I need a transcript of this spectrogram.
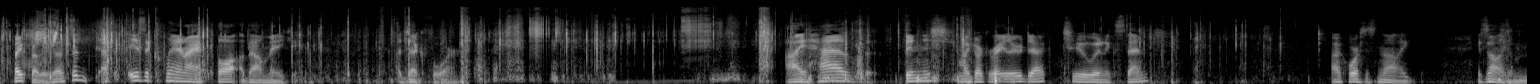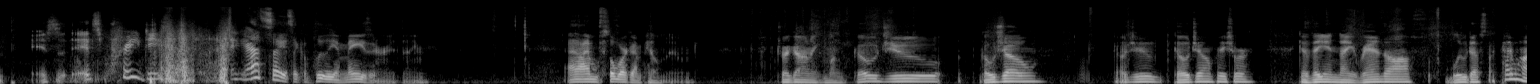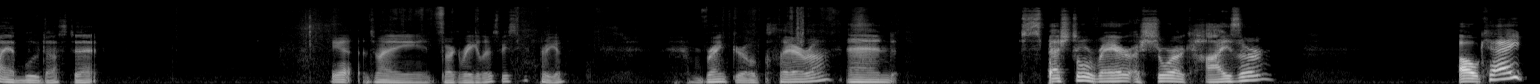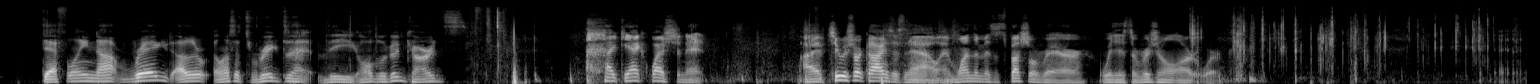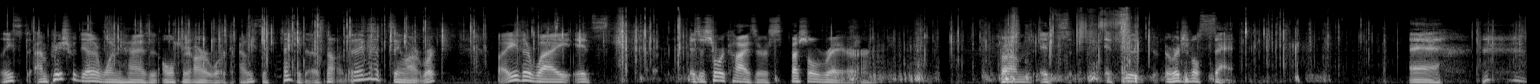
Spike Brothers, that's a, that is a clan I have thought about making a deck for. I have finished my Dark Regular deck to an extent. Of course, it's not like it's not like a it's it's pretty decent. I can't say it's like completely amazing or anything. And I'm still working on Pale Moon. Dragonic Monk Goju, Gojo, Goju, Gojo. I'm pretty sure. Gavian Knight Randolph, Blue Dust. I probably want to add Blue Dust to it. Yeah, it's my Dark Regulars VC. Pretty good. Rank Girl Clara and Special Rare Ashura Kaiser. Okay, definitely not rigged. Other unless it's rigged to the all the good cards. I can't question it. I have two Ashura Kaisers now, and one of them is a special rare with his original artwork. At least, I'm pretty sure the other one has an alternate artwork. At least I think it does. Not, they might have the same artwork. But either way, it's it's a Ashura Kaiser special rare from its it's original set. Eh,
